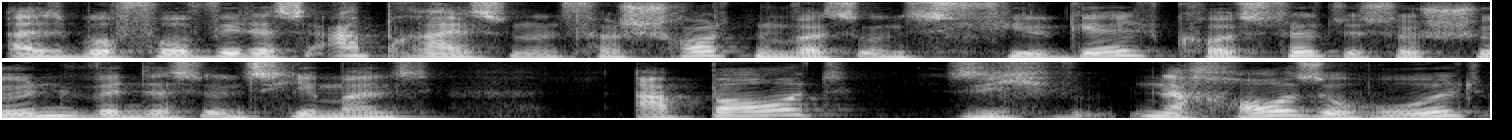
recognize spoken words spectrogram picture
also bevor wir das abreißen und verschrotten, was uns viel Geld kostet, ist das schön, wenn das uns jemand abbaut, sich nach Hause holt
